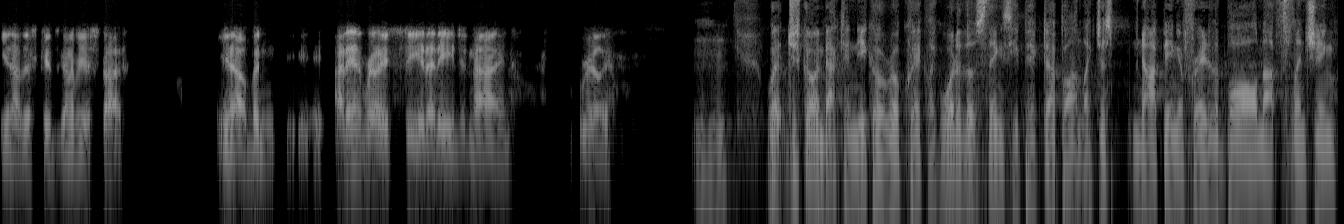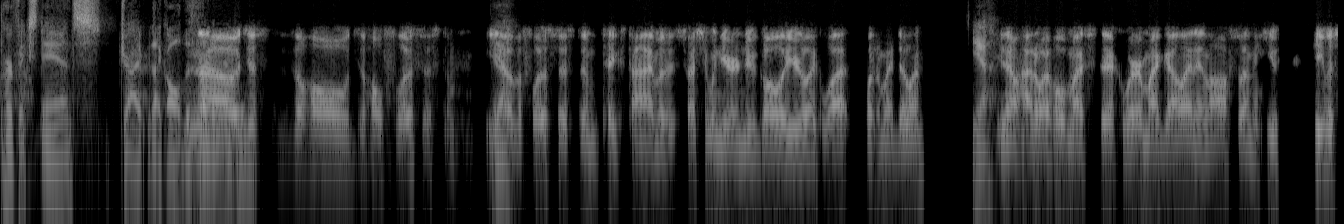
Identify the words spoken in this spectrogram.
you know, this kid's going to be a stud, you know, but I didn't really see it at age nine, really. Mm-hmm. What? Just going back to Nico real quick. Like, what are those things he picked up on? Like, just not being afraid of the ball, not flinching, perfect stance, drive, like all the. No, just the whole the whole flow system. You Yeah. know, the flow system takes time, especially when you're a new goalie. You're like, what? What am I doing? Yeah. You know, how do I hold my stick? Where am I going? And all of a sudden, he he was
